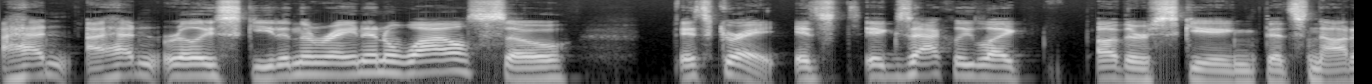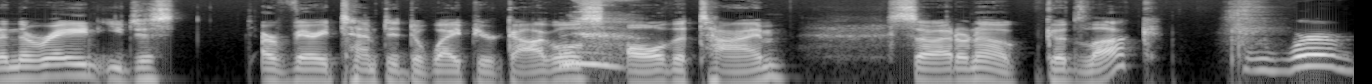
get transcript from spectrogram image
I hadn't I hadn't really skied in the rain in a while, so it's great. It's exactly like other skiing that's not in the rain. You just are very tempted to wipe your goggles all the time. So I don't know. Good luck. We're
